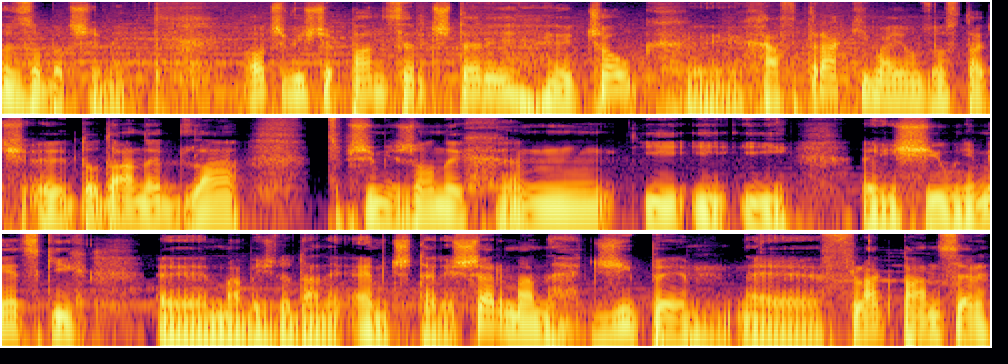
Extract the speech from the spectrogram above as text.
zobaczymy. Oczywiście Panzer 4 e, czołg, e, half-traki mają zostać e, dodane dla sprzymierzonych mm, i, i, i sił niemieckich. Ma być dodany M4 Sherman, jeepy, Flag Panzer.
